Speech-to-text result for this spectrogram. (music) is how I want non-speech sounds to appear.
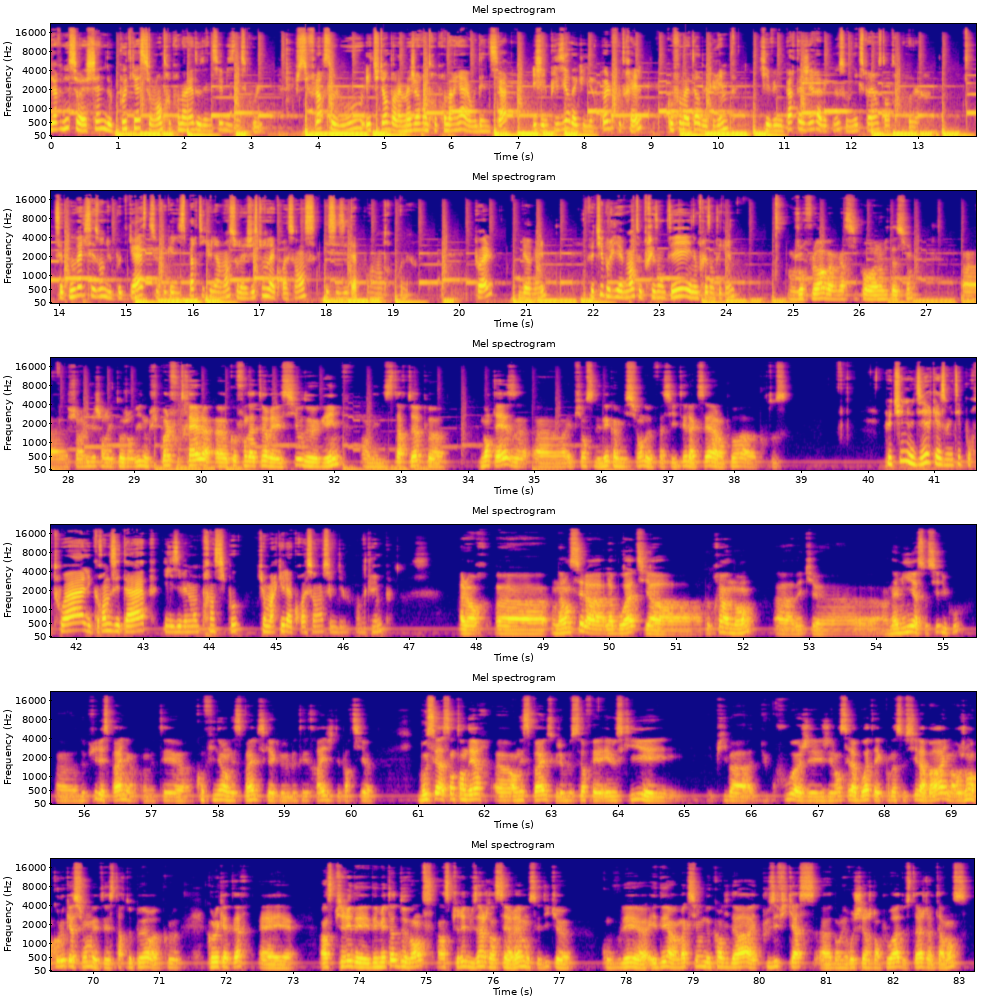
bienvenue sur la chaîne de podcast sur l'entrepreneuriat d'Audencia Business School. Je suis Fleur Solou, étudiante dans la majeure entrepreneuriat à Audencia, et j'ai le plaisir d'accueillir Paul Foutrel, cofondateur de Grimp, qui est venu partager avec nous son expérience d'entrepreneur. Cette nouvelle saison du podcast se focalise particulièrement sur la gestion de la croissance et ses étapes pour un entrepreneur. Paul, bienvenue. Peux-tu brièvement te présenter et nous présenter Grimp? Bonjour Flore, merci pour l'invitation. Je suis ravi d'échanger avec toi aujourd'hui. Donc, je suis Paul Foutrel, euh, cofondateur et CEO de Grimp. On est une start-up euh, nantaise euh, et puis on s'est donné comme mission de faciliter l'accès à l'emploi pour tous. Peux-tu nous dire quelles ont été pour toi les grandes étapes et les événements principaux qui ont marqué la croissance et le développement de Grimp Alors, on a lancé la, la, boîte il y a à peu près un an avec un ami associé du coup euh, depuis l'Espagne. On était euh, confinés en Espagne parce qu'avec le, le, télétravail, j'étais parti euh, bosser à Santander en Espagne parce que j'aime le surf et, le ski et, puis bah du coup j'ai lancé la boîte avec mon associé là-bas. Il m'a rejoint en colocation. On était start-upper col colocataire et inspiré des, des, méthodes de vente, inspiré de l'usage d'un CRM, on s'est dit que qu'on voulait aider un maximum de candidats à être plus efficaces dans les recherches d'emploi, de stages, d'alternance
